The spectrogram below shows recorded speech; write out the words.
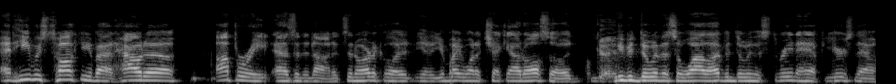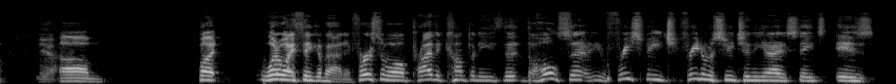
and he was talking about how to operate as an anon. It's an article uh, you know you might want to check out. Also, Okay. we've been doing this a while. I've been doing this three and a half years now. Yeah. Um, but what do I think about it? First of all, private companies, the the whole se- you know, free speech, freedom of speech in the United States is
